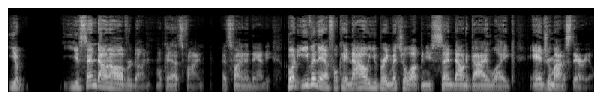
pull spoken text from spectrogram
you you send down Oliver Dunn. Okay, that's fine. That's fine and dandy. But even if okay, now you bring Mitchell up and you send down a guy like Andruw Monasterio.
